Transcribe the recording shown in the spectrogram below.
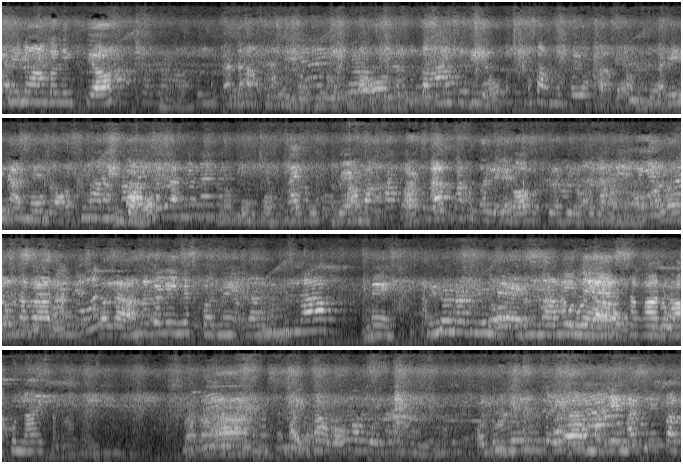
sino ang galimpyo? Kada hapon sino? Oo, tatlo tatlo sige. O, kasama mo pa yung apo ako. Kanina, sino? Si mami ang nakagaling. Kami. Ang nagalinis nagalinis pa may ng... Me. Sino Ako eh? daw. Isang araw ako na, isang araw. Ay, ko. o dugin kaya maging masipag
